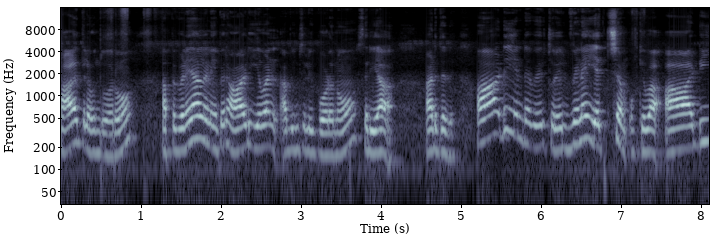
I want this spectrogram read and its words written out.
காலத்தில் வந்து வரும். அப்போ வினையால் நிறைய பேர் ஆடியவன் அப்படின்னு சொல்லி போடணும் சரியா? அடுத்தது ஆடு என்ற வேர் சொல்லில் வினை எச்சம் ஓகேவா ஆடி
